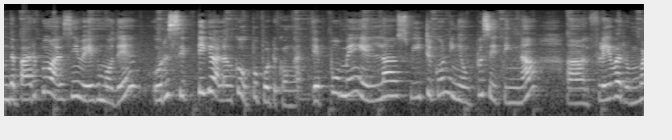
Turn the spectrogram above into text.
இந்த பருப்பும் அரிசியும் வேகும் போதே ஒரு சிட்டிக்கு அளவுக்கு உப்பு போட்டுக்கோங்க. எப்போவுமே எல்லா ஸ்வீட்டுக்கும் நீங்கள் உப்பு சேர்த்திங்கன்னா ஃப்ளேவர் ரொம்ப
